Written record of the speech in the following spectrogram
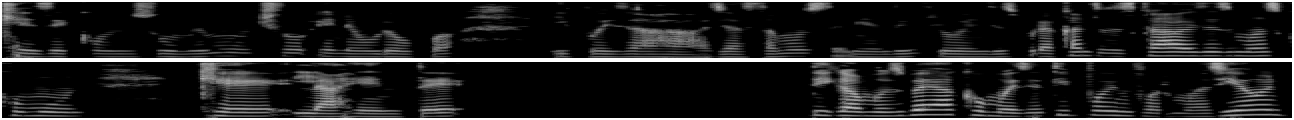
que se consume mucho en Europa y pues ya estamos teniendo influencias por acá, entonces cada vez es más común que la gente digamos vea como ese tipo de información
